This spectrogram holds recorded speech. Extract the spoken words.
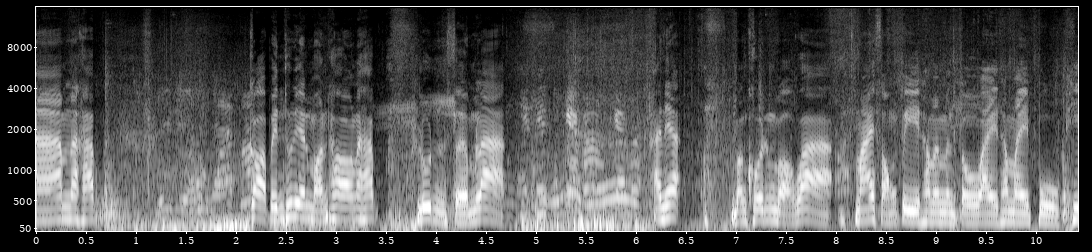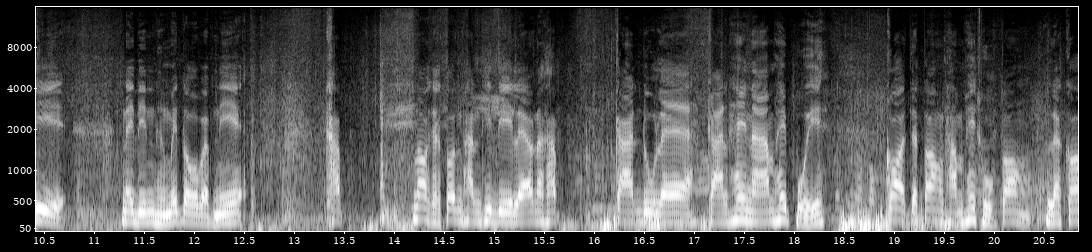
น้ำนะครับ ก็เป็นทุเรียนหมอนทองนะครับ รุ่นเสริมราก อันเนี้ยบางคนบอกว่าไม้สองปีทำไมมันโตไวทำไมปลูกที่ในดินถึงไม่โตแบบนี้ครับ นอกจากต้นพันธุ์ที่ดีแล้วนะครับ การดูแลการให้น้ำให้ปุ๋ย ก็จะต้องทำให้ถูกต้องแล้วก็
